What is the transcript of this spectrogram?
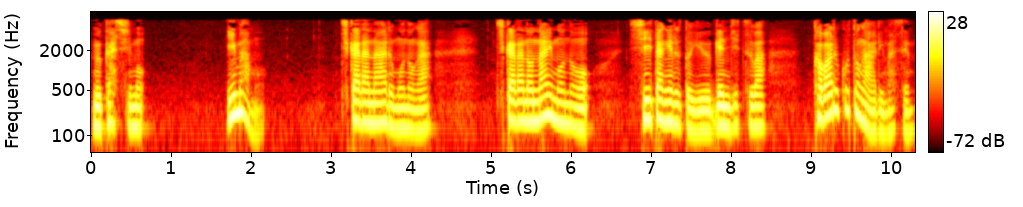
昔も、今も、力のある者が力のない者を虐げるという現実は変わることがありません。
